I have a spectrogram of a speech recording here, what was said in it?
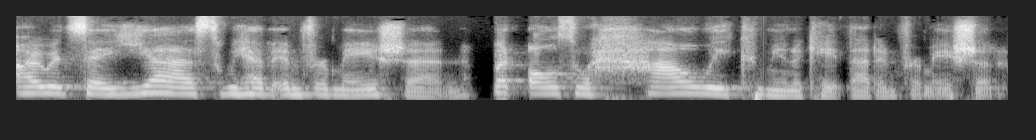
I would say yes, we have information, but also how we communicate that information.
